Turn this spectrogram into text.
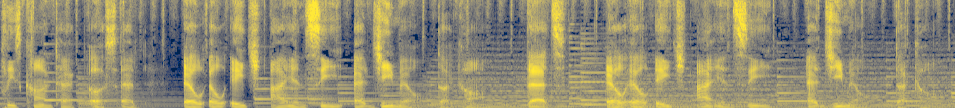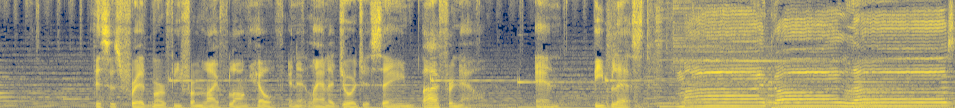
please contact us at llhinc at gmail.com. That's llhinc at gmail.com. This is Fred Murphy from Lifelong Health in Atlanta, Georgia, saying bye for now and be blessed. My God loves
